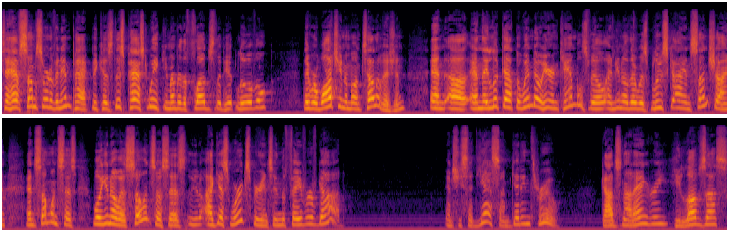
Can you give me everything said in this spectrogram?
to have some sort of an impact because this past week, you remember the floods that hit Louisville? They were watching them on television. And, uh, and they looked out the window here in Campbellsville, and you know there was blue sky and sunshine. And someone says, "Well, you know, as so and so says, you know, I guess we're experiencing the favor of God." And she said, "Yes, I'm getting through." God's not angry. He loves us.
